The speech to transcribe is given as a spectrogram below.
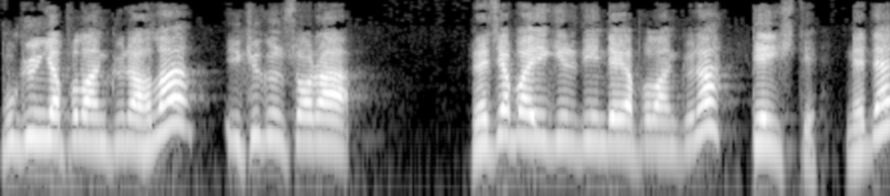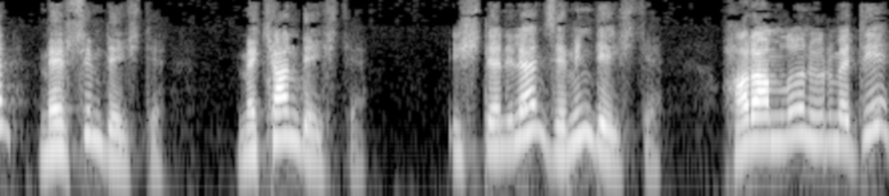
Bugün yapılan günahla iki gün sonra Recep ayı girdiğinde yapılan günah değişti. Neden? Mevsim değişti. Mekan değişti. İşlenilen zemin değişti. Haramlığın hürmeti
